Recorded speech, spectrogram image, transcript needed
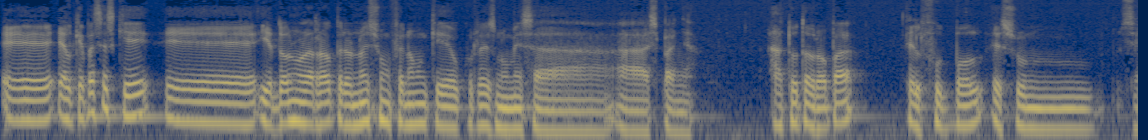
Eh, el que passa és que, eh, i et dono la raó, però no és un fenomen que ocorreix només a, a Espanya. A tota Europa el futbol és un Sí.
